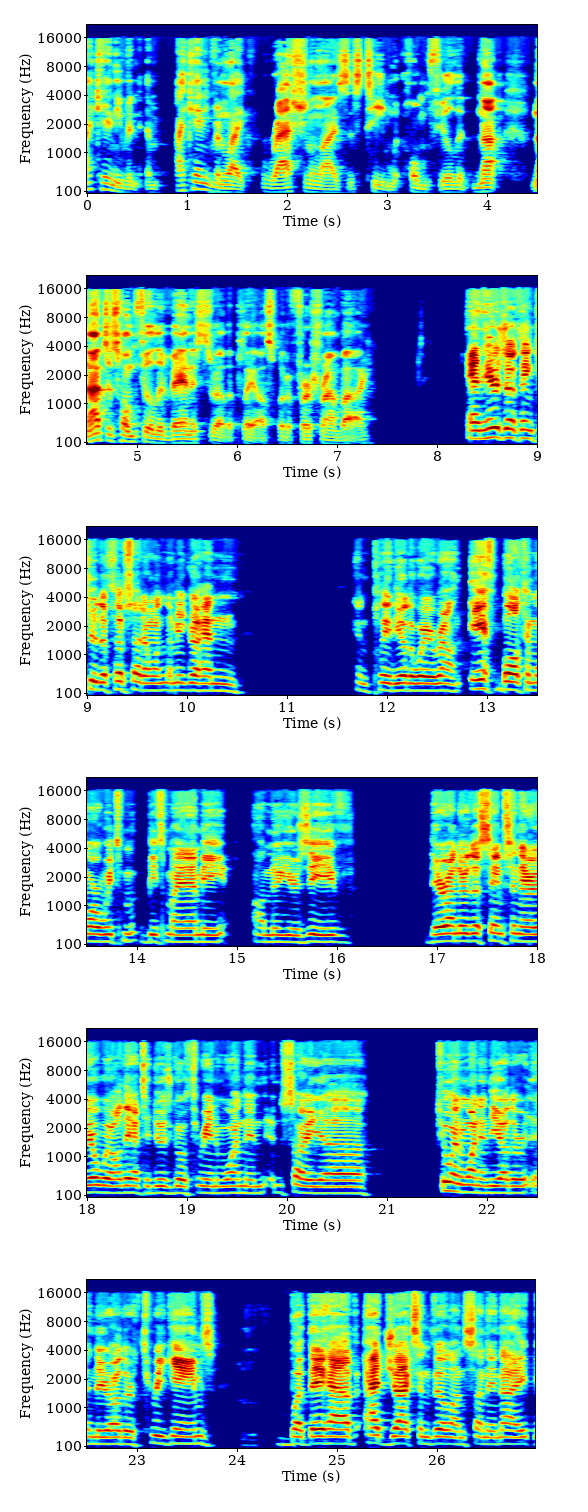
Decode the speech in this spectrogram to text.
I can't even I can't even like rationalize this team with home field not not just home field advantage throughout the playoffs, but a first round bye. And here's the thing to the flip side. I want let me go ahead and and play the other way around. If Baltimore beats, beats Miami on New Year's Eve, they're under the same scenario where all they have to do is go three and one and, and sorry, uh, two and one in the other in the other three games. But they have at Jacksonville on Sunday night.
